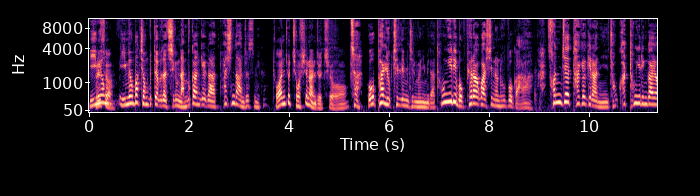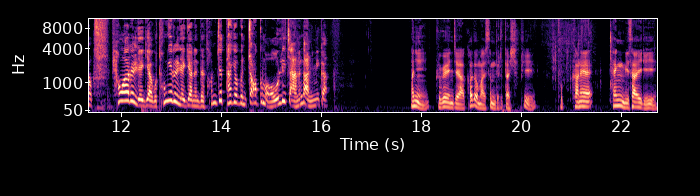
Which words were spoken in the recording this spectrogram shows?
이명, 이명박 정부 때보다 지금 남북 관계가 훨씬 더 안 좋습니까? 더 안 좋죠. 훨씬 안 좋죠. 자, 5867님 질문입니다. 통일이 목표라고 하시는 후보가 선제 타격이라니 정화 통일인가요? 평화를 얘기하고 통일을 얘기하는데 선제 타격은 조금 어울리지 않은 거 아닙니까? 아니, 그게 이제 아까도 말씀드렸다시피 북한의 핵 미사일이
